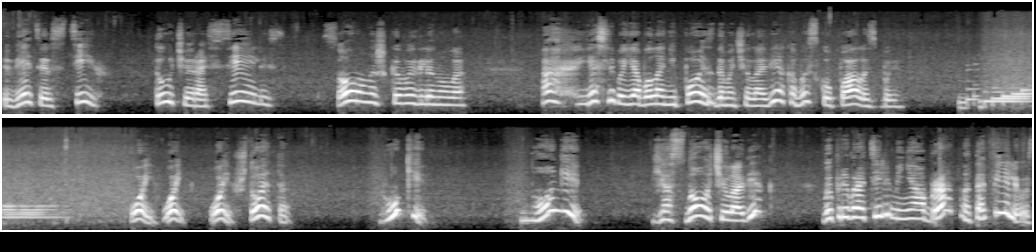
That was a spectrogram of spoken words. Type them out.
ветер стих. тучи рассеялись, солнышко выглянуло. Ах, если бы я была не поездом, а человеком, искупалась бы. Ой, ой, ой, что это? Руки? Ноги? Я снова человек? Вы превратили меня обратно, Топелиус?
